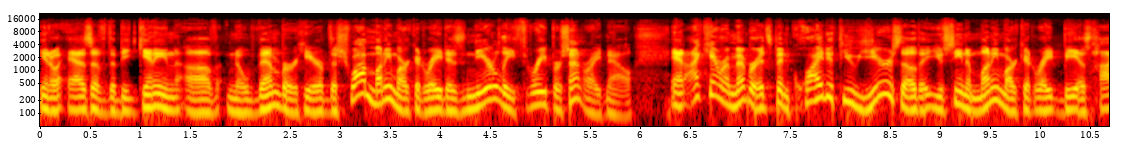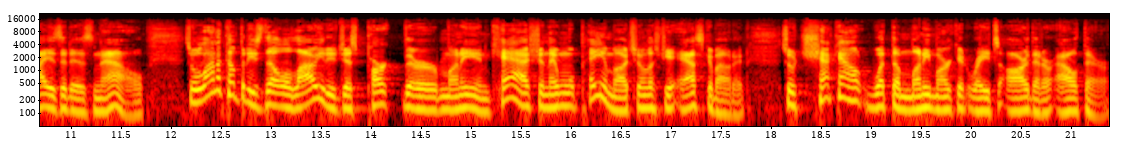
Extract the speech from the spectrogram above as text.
you know, as of the beginning of November here, the Schwab money market rate is nearly 3% right now. And I can't remember, it's been quite a few years, though, that you've seen a money market rate be as high as it is now. So a lot of companies, they'll allow you to just park their money in cash and they won't pay you much unless you ask about it. So check out what the money market rates are that are out there.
